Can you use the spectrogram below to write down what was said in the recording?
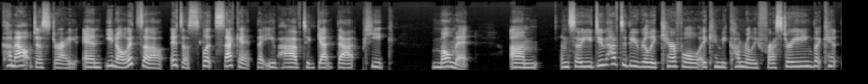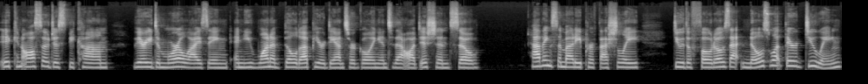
come out just right. And you know, it's a it's a split second that you have to get that peak moment. Um, and so you do have to be really careful. It can become really frustrating, but can, it can also just become very demoralizing. And you want to build up your dancer going into that audition. So having somebody professionally do the photos that knows what they're doing,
